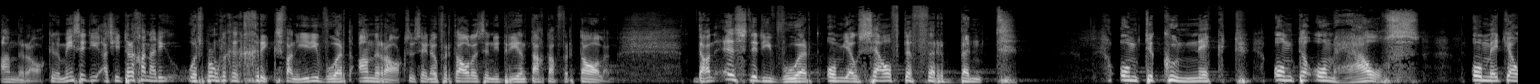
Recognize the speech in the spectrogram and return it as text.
aanraak. Nou mense die as jy teruggaan na die oorspronklike Grieks van hierdie woord aanraak, soos hy nou vertaal is in die 83 vertaling, dan is dit die woord om jouself te verbind, om te connect, om te omhels, om met jou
